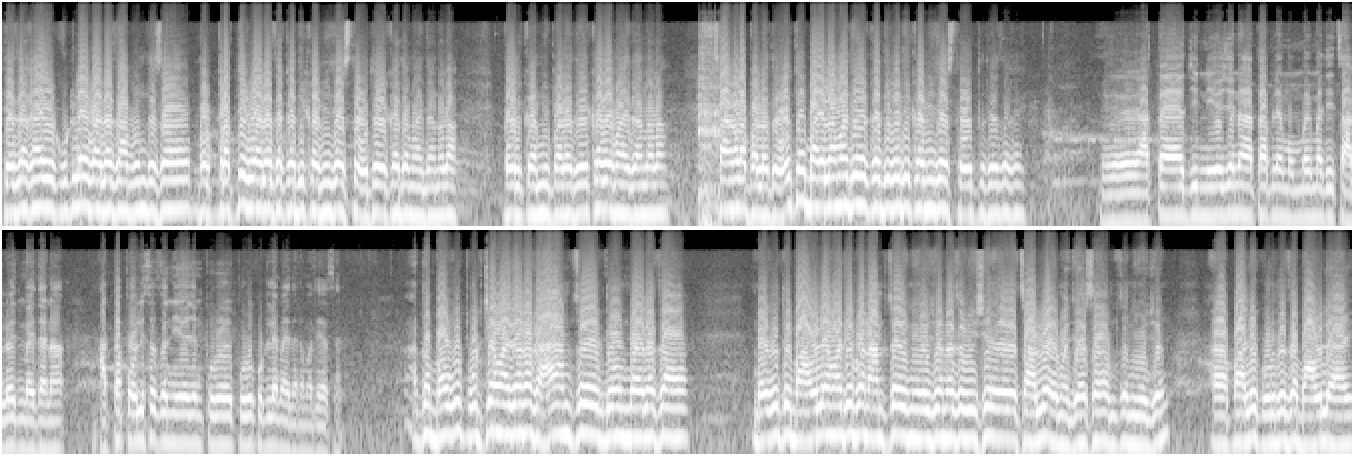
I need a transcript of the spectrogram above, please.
त्याचा काय कुठल्याही बैलाचा आपण तसं प्र- प्रत्येक बैलाचा कधी कमी जास्त होतो एखाद्या मैदानाला. बैल कमी पळतो एखाद्या मैदानाला चांगला पळतो. होतो बैलामध्ये कधी कधी कमी जास्त होतं त्याचं काय? आता जी नियोजन आता आपल्या मुंबईमध्ये चालू आहेत मैदाना आता पोलिसाचं नियोजन पुढे पुढे कुठल्या मैदानामध्ये असेल? आता बघू पुढच्या मैदानात आहे आमचं एक दोन बैलाचा बघू ते बावल्यामध्ये पण आमचं नियोजनाचा विषय चालू आहे म्हणजे असं आमचं नियोजन. पाले खुर्दचा बावल्या आहे.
